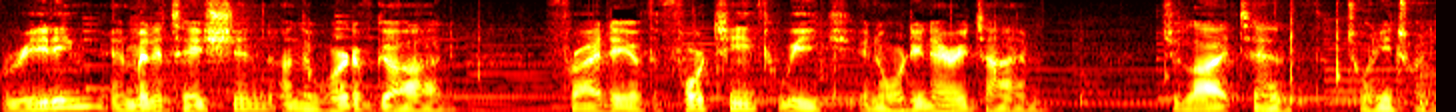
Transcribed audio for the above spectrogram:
Reading and meditation on the Word of God, Friday of the 14th week in Ordinary Time, July 10th, 2020.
